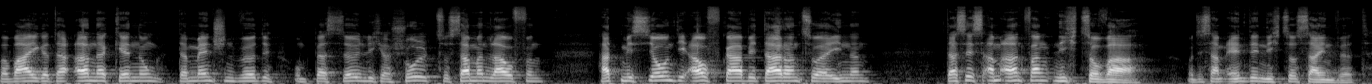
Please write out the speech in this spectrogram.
verweigerter Anerkennung der Menschenwürde und persönlicher Schuld zusammenlaufen, hat Mission die Aufgabe daran zu erinnern, dass es am Anfang nicht so war und es am Ende nicht so sein wird.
